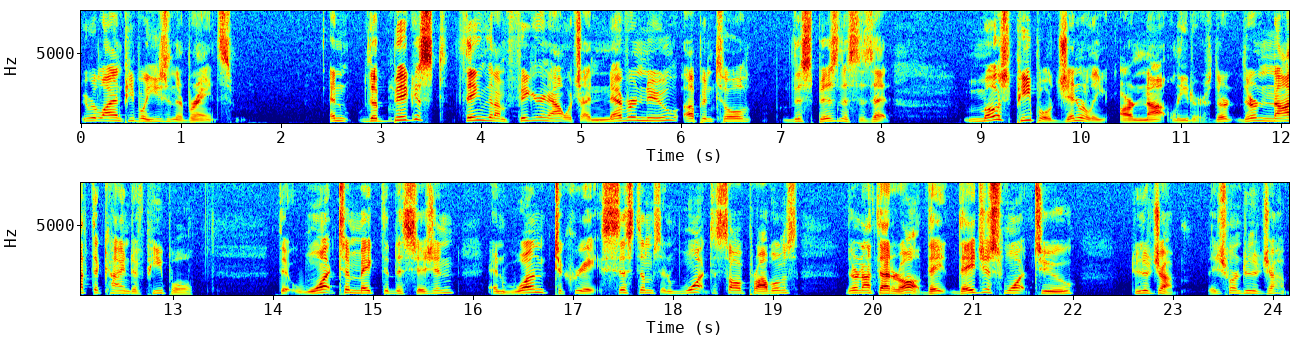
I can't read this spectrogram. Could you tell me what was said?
We rely on people using their brains. And the biggest thing that I'm figuring out, which I never knew up until this business, is that most people generally are not leaders. They're they're not the kind of people that want to make the decision and one to create systems and want to solve problems. They're not that at all. They they just want to do their job. They just want to do their job.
